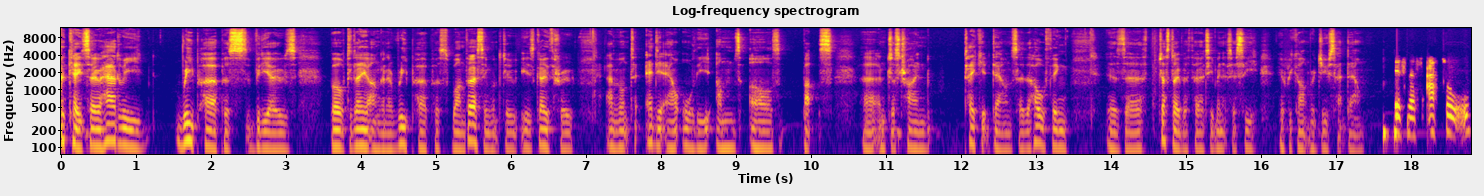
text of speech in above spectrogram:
Okay, so how do we repurpose videos? Well, today I'm going to repurpose one. First thing we want to do is go through and we want to edit out all the ums, ahs, buts, uh, and just try and take it down. So the whole thing is uh, just over 30 minutes to see if we can't reduce that down. business at all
